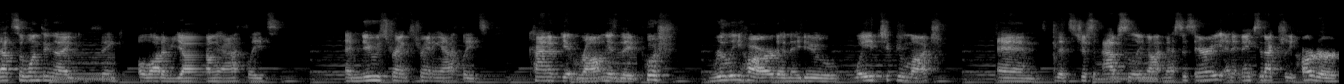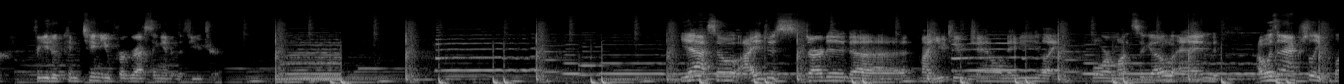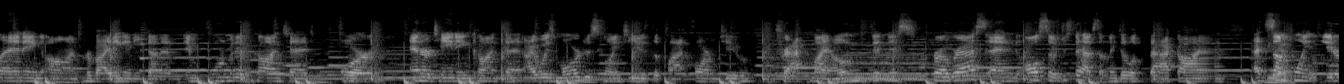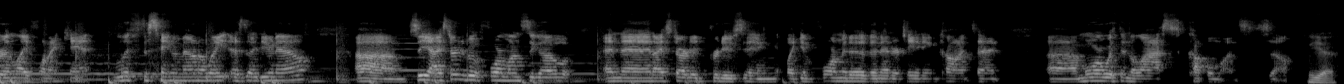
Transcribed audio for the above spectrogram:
that's the one thing that I think a lot of young athletes and new strength training athletes kind of get wrong is they push really hard and they do way too much and that's just absolutely not necessary and it makes it actually harder for you to continue progressing into the future. Yeah so i just started uh, my youtube channel maybe like four months ago and i wasn't actually planning on providing any kind of informative content or entertaining content. I was more just going to use the platform to track my own fitness progress and also just to have something to look back on at some yeah. point later in life when I can't lift the same amount of weight as I do now. Um, so yeah, I started about four months ago, and then I started producing like informative and entertaining content uh, more within the last couple months. So yeah,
